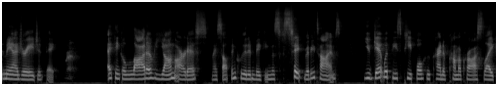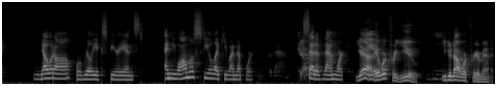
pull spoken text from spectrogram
the manager agent thing Right. I think a lot of young artists, myself included, making this mistake many times, you get with these people who kind of come across like, we know it all, we're really experienced, and you almost feel like you end up working for them Yeah. instead of them working for Yeah, you. they work for you. Mhm. You do not work for your manager.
